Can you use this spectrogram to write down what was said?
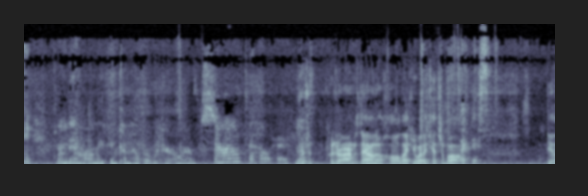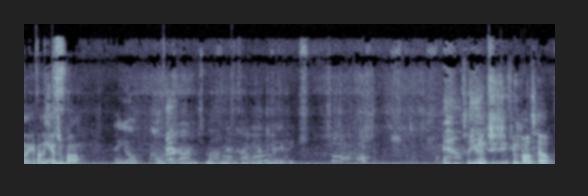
And then mommy can come help her with her arms. I want to help her. Put your, put your arms down and hold like you're about to catch a ball. Like this. Yeah, like you're about to yes. catch a ball. And you'll hold her arms, mom, and I'll put the baby. So you and Gigi can both help,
